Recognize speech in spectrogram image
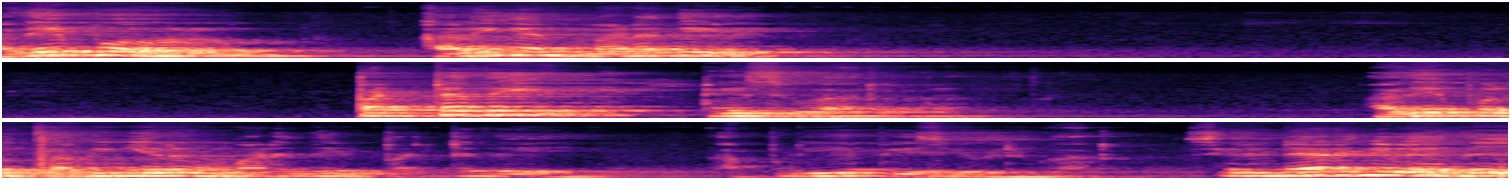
அதேபோல் கலைஞர் மனதில் பட்டதை பேசுவார். அதேபோல் கவிஞரும் மனதில் பட்டதை அப்படியே பேசிவிடுவார் சில நேரங்களில் அது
